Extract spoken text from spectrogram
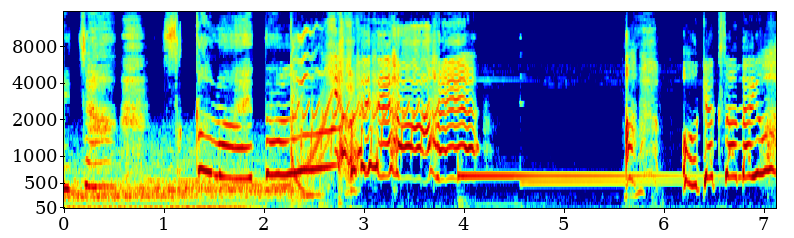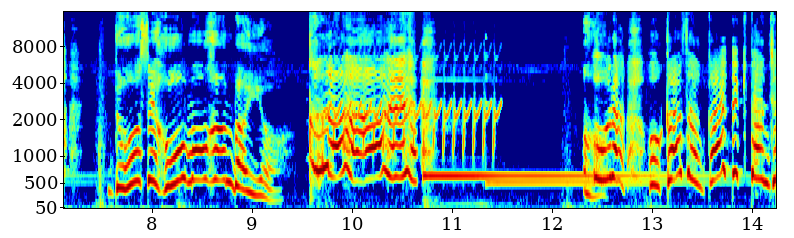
りちゃん捕まえた。あお客さんだよ。どうせ訪問販売よ。ほらお母さん帰ってきたんじ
